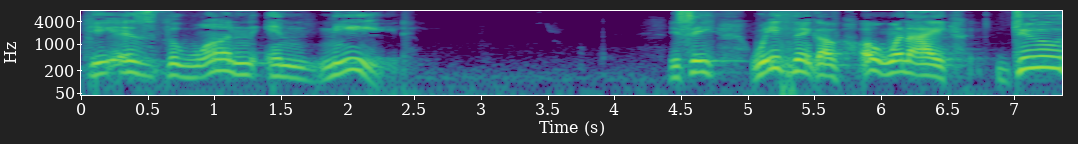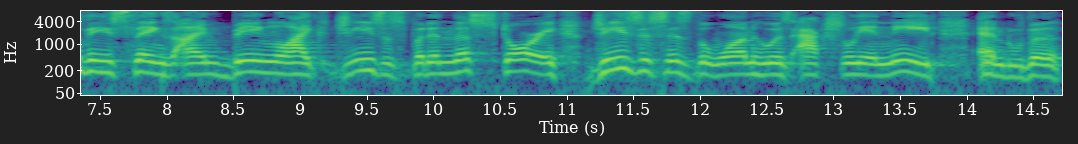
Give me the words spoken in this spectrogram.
He is the one in need. You see, we think of, oh, when I do these things, I'm being like Jesus. But in this story, Jesus is the one who is actually in need. And the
